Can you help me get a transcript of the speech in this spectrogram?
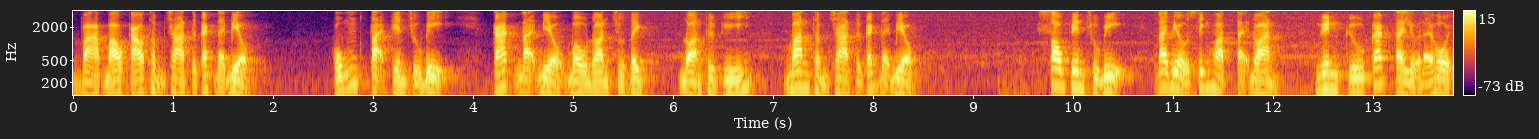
và báo cáo thẩm tra tư cách đại biểu. Cũng tại phiên chủ bị, các đại biểu bầu đoàn chủ tịch, đoàn thư ký, ban thẩm tra tư cách đại biểu. Sau phiên chủ bị, đại biểu sinh hoạt tại đoàn, nghiên cứu các tài liệu đại hội,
